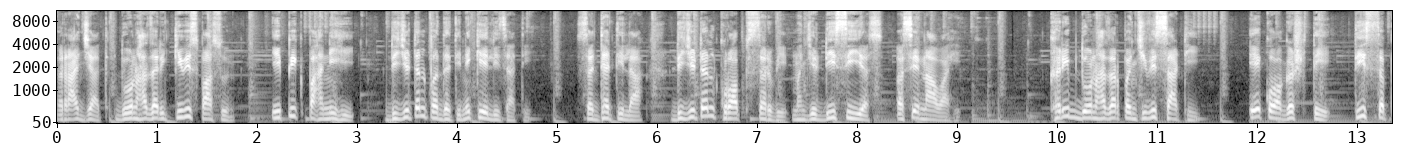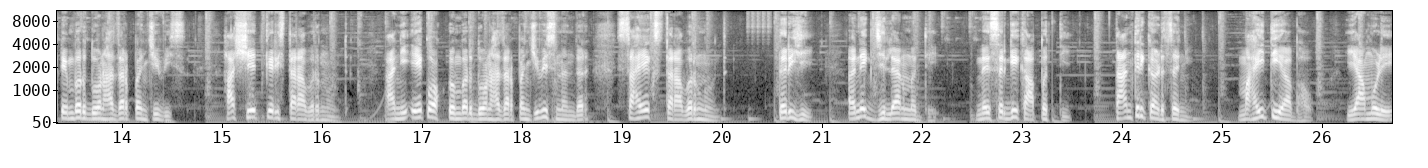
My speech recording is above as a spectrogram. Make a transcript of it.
राज्यात दोन हजार एकवीसपासून ई पीक पाहणी ही डिजिटल पद्धतीने केली जाते. सध्या तिला डिजिटल क्रॉप सर्व्हे म्हणजे डी सी एस असे नाव आहे. खरीप दोन हजार पंचवीससाठी एक ऑगस्ट ते तीस सप्टेंबर दोन हजार पंचवीस. हा शेतकरी स्तरावर नोंद आणि एक ऑक्टोबर दोन हजार पंचवीस नंतर सहाय्यक स्तरावर नोंद. तरीही अनेक जिल्ह्यांमध्ये नैसर्गिक आपत्ती तांत्रिक अडचणी माहिती अभाव यामुळे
